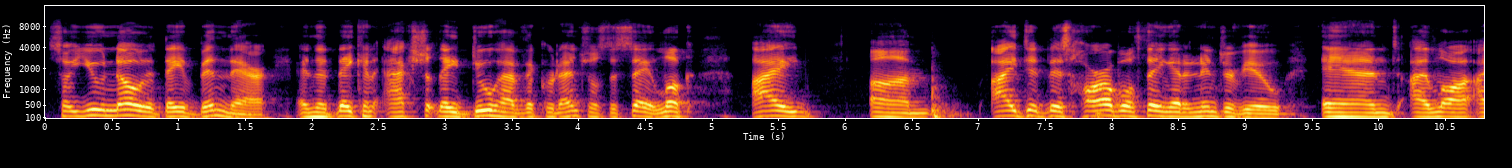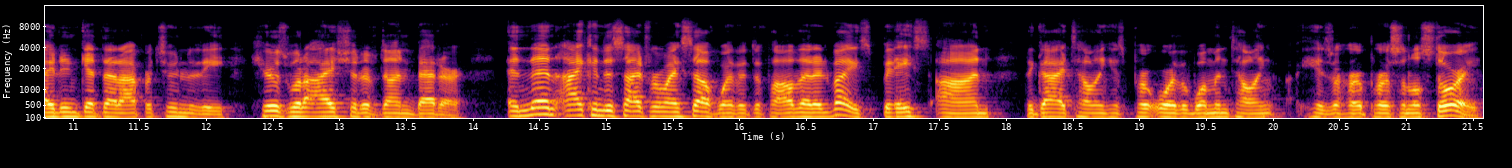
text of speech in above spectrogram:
So you know that they've been there and that they can actually, they do have the credentials to say, look, I, um, I did this horrible thing at an interview and I law I didn't get that opportunity. Here's what I should have done better. And then I can decide for myself whether to follow that advice based on the guy telling his per, or the woman telling his or her personal story.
